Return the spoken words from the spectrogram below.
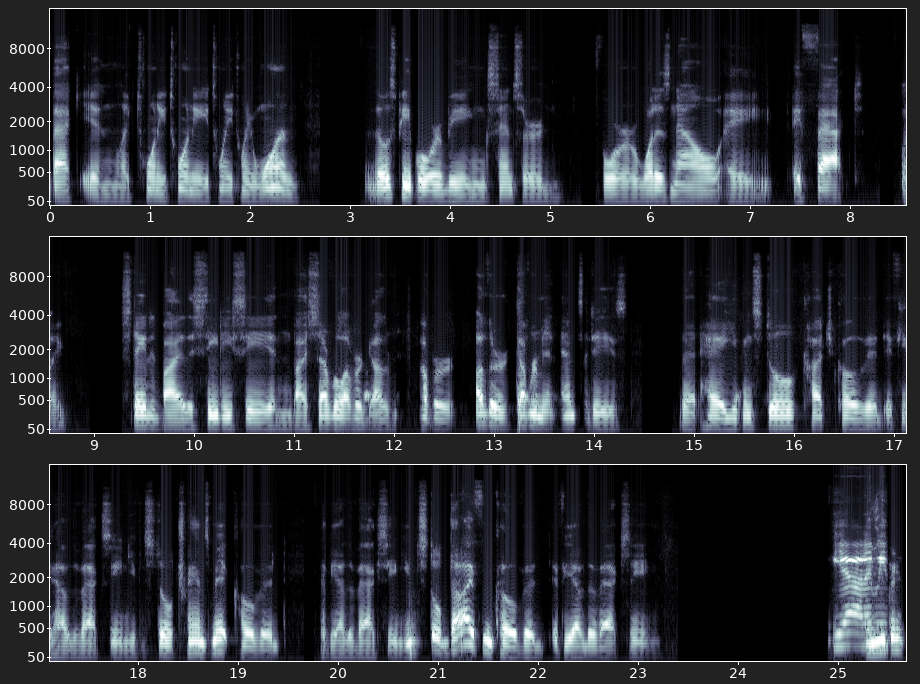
back in like 2020, 2021, those people were being censored for what is now a a fact like stated by the CDC and by several other gov- other other government entities that hey, you can still catch COVID if you have the vaccine. You can still transmit COVID if you have the vaccine. You can still die from COVID if you have the vaccine. yeah, and I mean, you can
